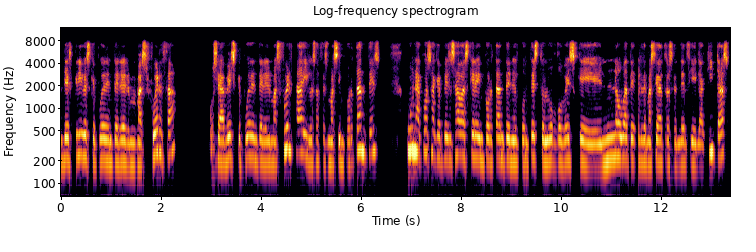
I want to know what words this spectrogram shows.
describes que pueden tener más fuerza o sea, ves que pueden tener más fuerza y los haces más importantes. Una cosa que pensabas que era importante en el contexto, luego ves que no va a tener demasiada trascendencia y la quitas,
